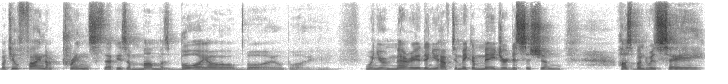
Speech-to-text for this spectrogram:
But you'll find a prince that is a mama's boy. Oh boy, oh boy. When you're married and you have to make a major decision, husband will say,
